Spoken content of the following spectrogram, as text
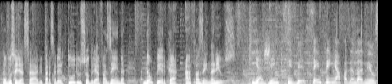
Então você já sabe, para saber tudo sobre a Fazenda, não perca a Fazenda News. E a gente se vê sempre em A Fazenda News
